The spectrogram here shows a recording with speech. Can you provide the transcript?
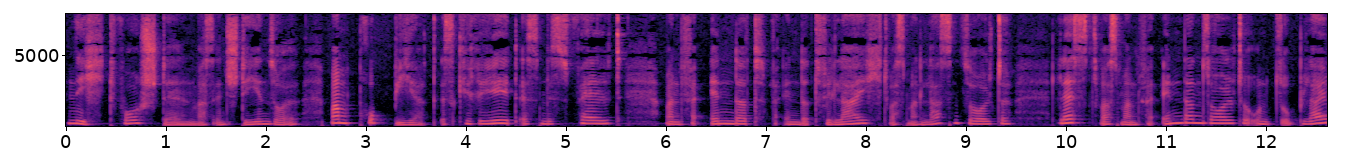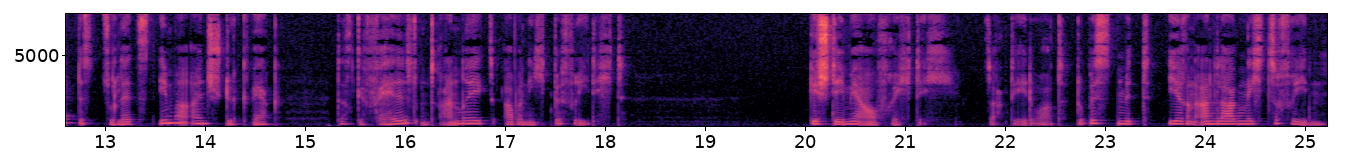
nicht vorstellen, was entstehen soll. Man probiert, es gerät, es missfällt, man verändert, verändert vielleicht, was man lassen sollte, lässt, was man verändern sollte, und so bleibt es zuletzt immer ein Stückwerk, das gefällt und anregt, aber nicht befriedigt. Gesteh mir aufrichtig, sagte Eduard, du bist mit ihren Anlagen nicht zufrieden.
